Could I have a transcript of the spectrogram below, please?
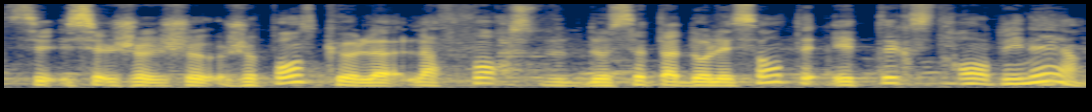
je, pense que la, force de cette adolescente est extraordinaire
